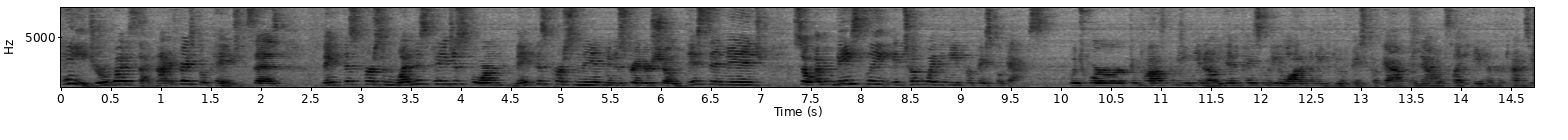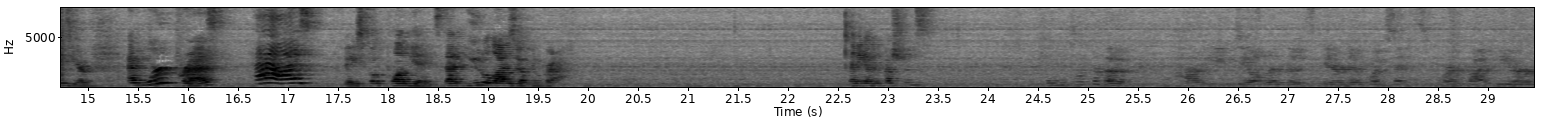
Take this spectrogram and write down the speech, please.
page, your website, not your Facebook page. It says, make this person, when this page is formed, make this person the administrator, show this image. So, I mean, basically, it took away the need for Facebook apps, which were impossible. I mean, you know, you had to pay somebody a lot of money to do a Facebook app, and now it's like 800 times easier. And WordPress has Facebook plugins that utilize Open Graph. Any other questions? Can you talk about how you deal with those iterative websites whereby you're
